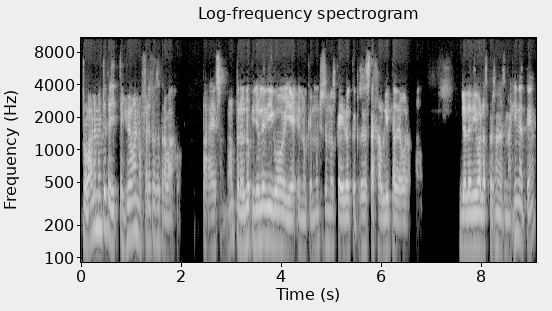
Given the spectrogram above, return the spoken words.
probablemente te, te lluevan ofertas de trabajo para eso, ¿no? Pero es lo que yo le digo y en lo que muchos hemos caído, que pues es esta jaulita de oro, ¿no? Yo le digo a las personas, imagínate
